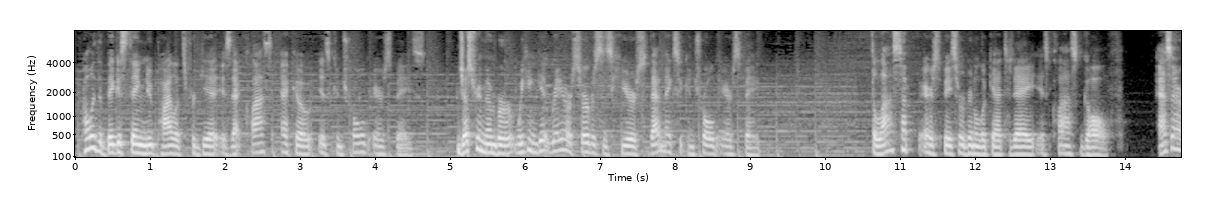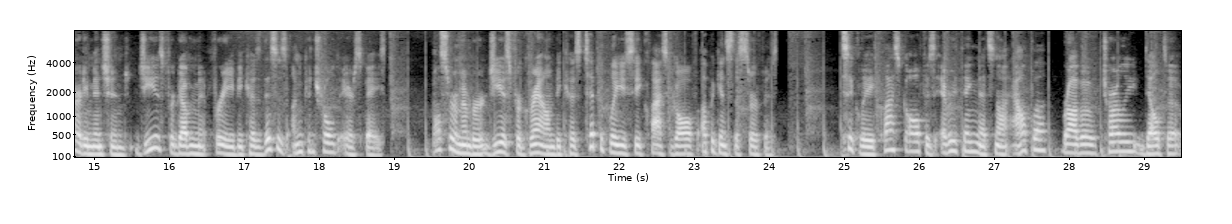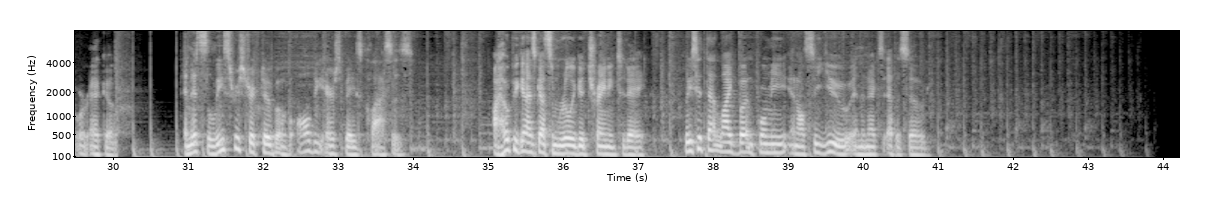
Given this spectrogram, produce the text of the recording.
Probably the biggest thing new pilots forget is that Class Echo is controlled airspace. Just remember, we can get radar services here, so that makes it controlled airspace. The last type of airspace we're going to look at today is Class Golf. As I already mentioned, G is for government free because this is uncontrolled airspace. Also remember, G is for ground because typically you see Class Golf up against the surface. Basically, Class Golf is everything that's not Alpha, Bravo, Charlie, Delta, or Echo. And it's the least restrictive of all the airspace classes. I hope you guys got some really good training today. Please hit that like button for me, and I'll see you in the next episode.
